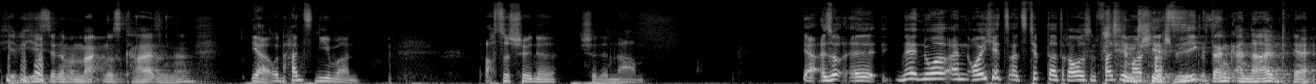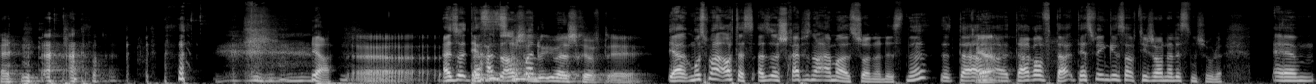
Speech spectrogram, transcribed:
Hier, wie hieß der nochmal? Magnus Carlsen, ne? Ja, und Hans Niemann. Auch so schöne, schöne Namen. Ja, also äh, ne, nur an euch jetzt als Tipp da draußen, falls ihr mal Schach spielt. Sieg dank Analperlen. Ja. Also der das Hans ist auch schon eine Überschrift, ey. ja, muss man auch das, also schreib's nur einmal als Journalist, ne? Da, Ja. Darauf, da, deswegen gehst du auf die Journalistenschule. Ähm,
